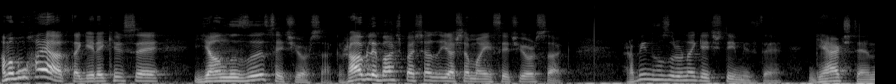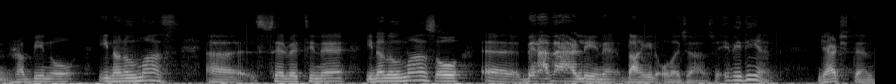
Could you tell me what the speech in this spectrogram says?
Ama bu hayatta gerekirse yalnızlığı seçiyorsak, Rab'le baş başa yaşamayı seçiyorsak, Rabbin huzuruna geçtiğimizde gerçekten Rabbin o inanılmaz e, servetine, inanılmaz o e, beraberliğine dahil olacağız. Ve ebediyen gerçekten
